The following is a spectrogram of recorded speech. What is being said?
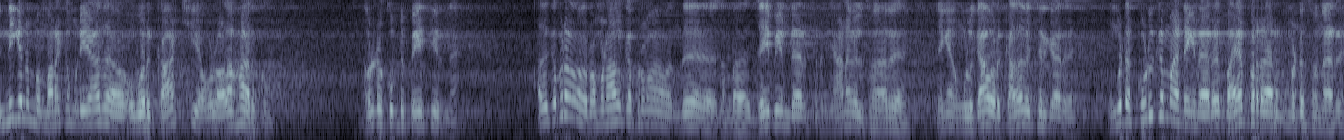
இன்றைக்கி நம்ம மறக்க முடியாத ஒவ்வொரு காட்சி அவ்வளோ அழகாக இருக்கும். அவர்கிட்ட கூப்பிட்டு பேசியிருந்தேன். அதுக்கப்புறம் ரொம்ப நாளுக்கு அப்புறமா வந்து நம்ம ஜெய்பீம் டைரக்டர் ஞானவேல் சொன்னாரு ஏங்க உங்களுக்காக ஒரு கதை வச்சிருக்காரு. உங்ககிட்ட கொடுக்க மாட்டேங்கிறாரு பயப்படுறாருன்னு மட்டும் சொன்னாரு.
